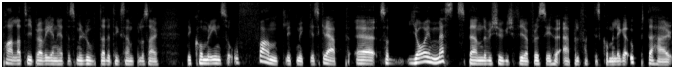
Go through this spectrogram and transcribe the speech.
på alla typer av enheter som är rotade till exempel. Och så här. Det kommer in så ofantligt mycket skräp. Eh, så jag är mest spänd över 2024 för att se hur Apple faktiskt kommer lägga upp det här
